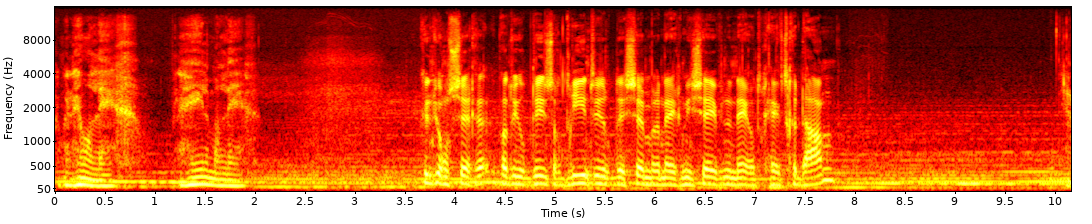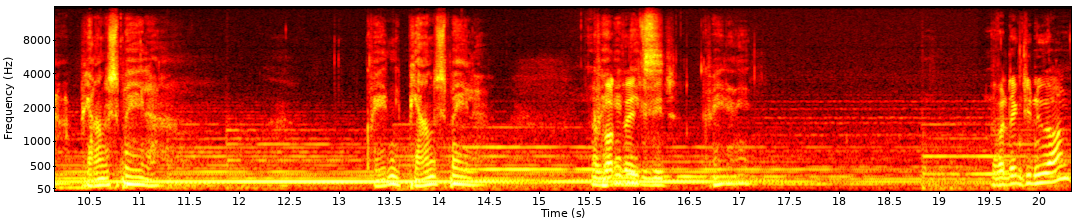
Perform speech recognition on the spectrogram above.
Ik ben helemaal leeg. Ik ben helemaal leeg. Kunt u ons zeggen wat u op dinsdag 23 december 1997 heeft gedaan? Ja, piano spelen. Ik weet het niet, piano spelen. Ik En wat het weet u niet? Ik weet het niet. En wat denkt u nu aan?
